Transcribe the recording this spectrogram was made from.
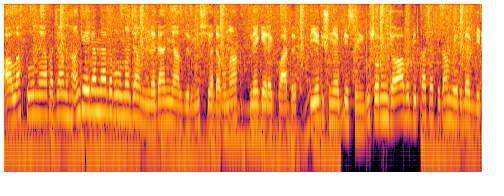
Allah kulun ne yapacağını, hangi eylemlerde bulunacağını neden yazdırmış ya da buna ne gerek vardı diye düşünebilirsin. Bu sorunun cevabı birkaç açıdan verilebilir.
